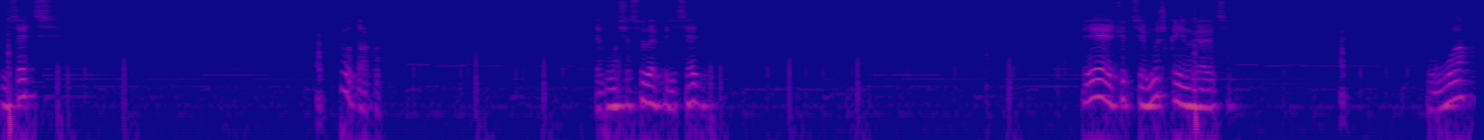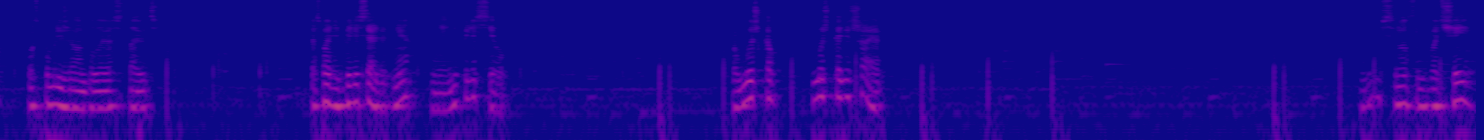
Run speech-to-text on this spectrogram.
взять. Вот так вот. Я думал, сейчас сюда пересядет. Эй, что тебе мышка не нравится? О, просто поближе надо было ее ставить. Сейчас смотри, пересядет, не? Не, не пересел. Мышка, мышка решает. Ну, 17 бачей.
